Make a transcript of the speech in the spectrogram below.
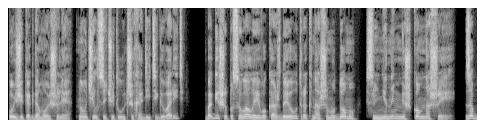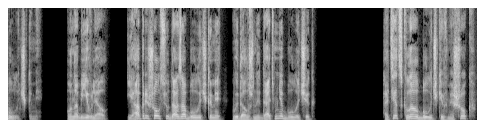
Позже, когда Мойшеле научился чуть лучше ходить и говорить, Бабиша посылала его каждое утро к нашему дому с льняным мешком на шее, за булочками. Он объявлял, «Я пришел сюда за булочками, вы должны дать мне булочек». Отец клал булочки в мешок,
